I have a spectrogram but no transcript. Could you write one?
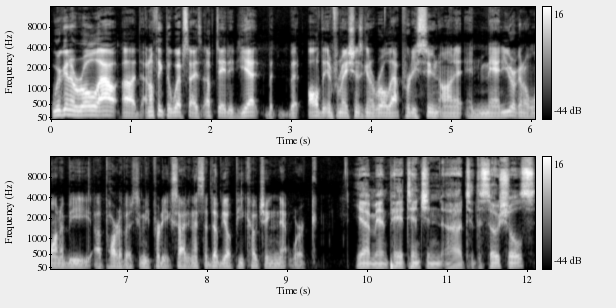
we're going to roll out. Uh, I don't think the website is updated yet, but but all the information is going to roll out pretty soon on it. And man, you are going to want to be a part of it. It's going to be pretty exciting. That's the WLP Coaching Network. Yeah, man, pay attention uh, to the socials,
